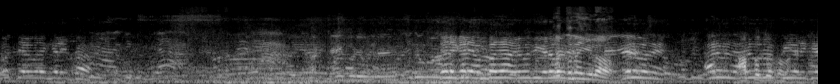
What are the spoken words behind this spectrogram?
நூத்தி எழுபது ஐம்பது அறுபது எழுபது. எத்தனை கிலோ? எழுபது. அறுபது அறுபது பிஏடிக்க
